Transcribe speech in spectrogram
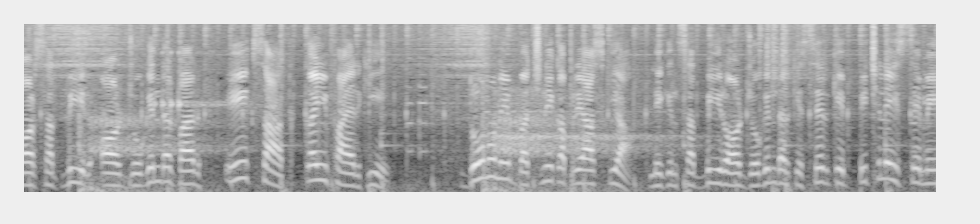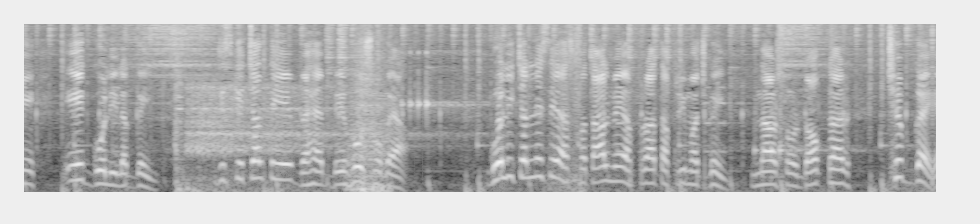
और सतबीर और जोगिंदर पर एक साथ कई फायर किए। दोनों ने बचने का प्रयास किया लेकिन सतबीर और जोगिंदर के सिर के पिछले हिस्से में एक गोली लग गई जिसके चलते वह बेहोश हो गया। गोली चलने से अस्पताल में अफरा तफरी मच गई। नर्स और डॉक्टर छिप गए।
